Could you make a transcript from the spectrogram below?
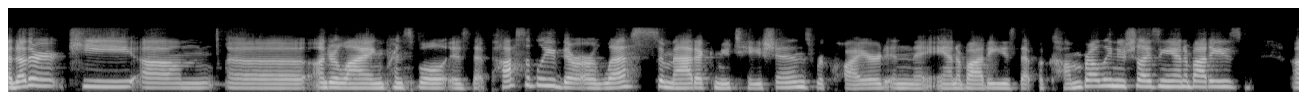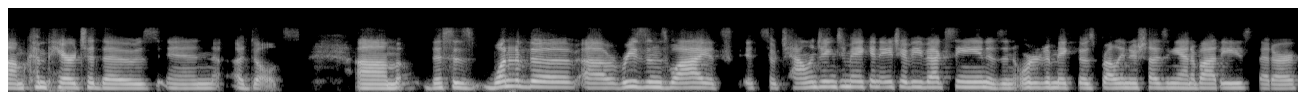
Another key um, uh, underlying principle is that possibly there are less somatic mutations required in the antibodies that become broadly neutralizing antibodies um, compared to those in adults. Um, this is one of the uh, reasons why it's it's so challenging to make an HIV vaccine is in order to make those broadly neutralizing antibodies that are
